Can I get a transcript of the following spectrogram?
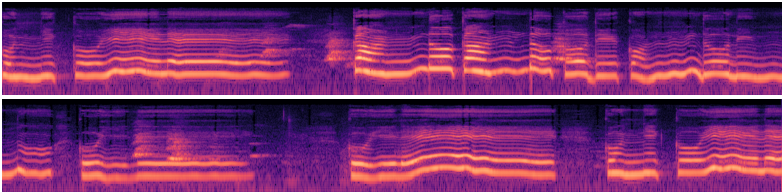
കുഞ്ഞിക്കൊയിലേ കണ്ടു കണ്ടു കൊതി കൊണ്ടു നിന്നു കൊയിലേ. കൊയിലേ കുഞ്ഞിക്കൊയിലേ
